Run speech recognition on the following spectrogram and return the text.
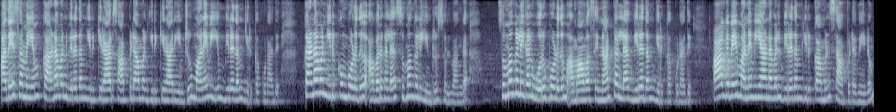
அதே சமயம் கணவன் விரதம் இருக்கிறார் சாப்பிடாமல் இருக்கிறார் என்று மனைவியும் விரதம் இருக்கக்கூடாது. கணவன் இருக்கும் பொழுது அவர்களை சுமங்கலி என்று சொல்வாங்க. சுமங்கலிகள் ஒருபொழுதும் அமாவாசை நாட்களில் விரதம் இருக்கக்கூடாது. ஆகவே மனைவியானவள் விரதம் இருக்காமல் சாப்பிட வேண்டும்.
